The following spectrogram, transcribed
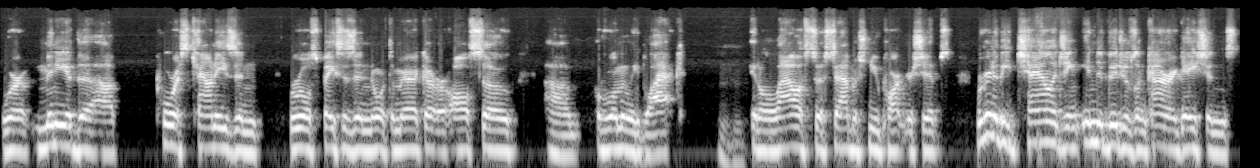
where many of the uh, poorest counties and rural spaces in North America are also um, overwhelmingly black. Mm-hmm. It'll allow us to establish new partnerships. We're going to be challenging individuals and congregations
